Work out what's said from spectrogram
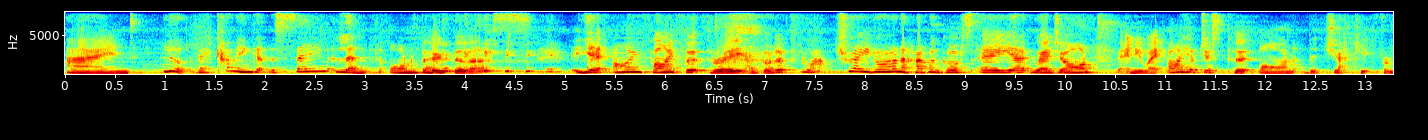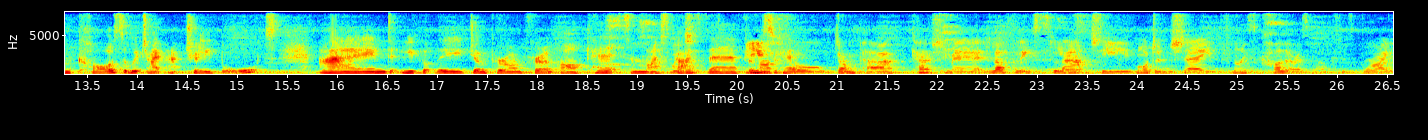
and look, they're coming at the same length on both of us. Yet I'm five foot three. I've got a flat trainer on. I haven't got a uh, wedge on. But anyway, I have just put on the jacket from COS, which I actually bought, and you've got the jumper on from Arket and nice Which bag there from Arket. beautiful jumper, cashmere, lovely slouchy modern shape, nice colour as well because it's bright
